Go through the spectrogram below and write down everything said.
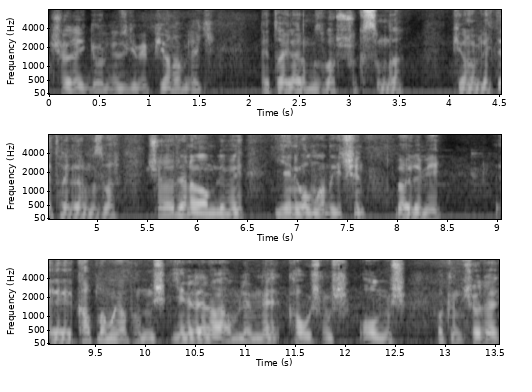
Şöyle gördüğünüz gibi piyano bilek detaylarımız var şu kısımda. Piyano bilek detaylarımız var. Şöyle Renault amblemi yeni olmadığı için böyle bir e, kaplama yapılmış. Yeni Renault amblemine kavuşmuş olmuş. Bakın şöyle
